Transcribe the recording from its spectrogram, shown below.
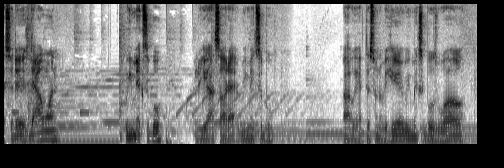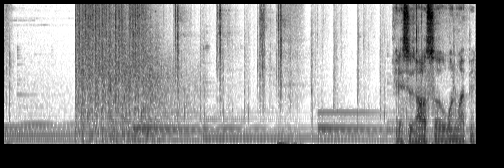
Right, so there's that one. Remixable. You guys saw that remixable. Uh, we have this one over here, remixable as well. Okay, this is also one weapon.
